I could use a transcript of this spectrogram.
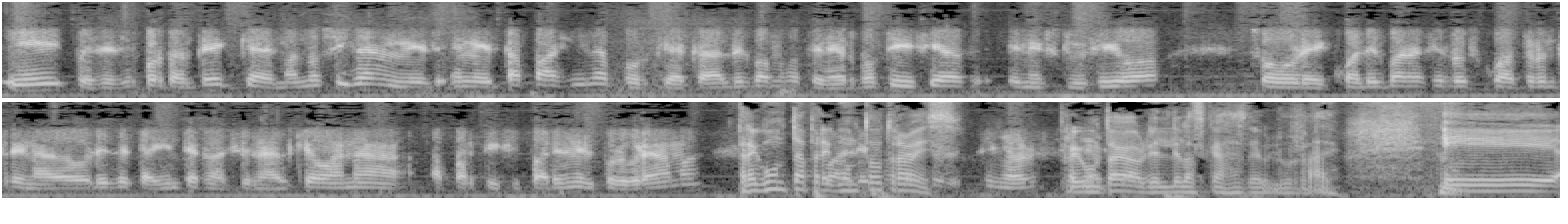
Y pues es importante que además nos sigan en, en esta página porque acá les vamos a tener noticias en exclusiva sobre cuáles van a ser los cuatro entrenadores de talla internacional que van a, a participar en el programa. Pregunta, pregunta ¿Cuáles otra vez. ser- Señor. Pregunta señor. Gabriel de las Cajas de Blue Radio. Eh,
